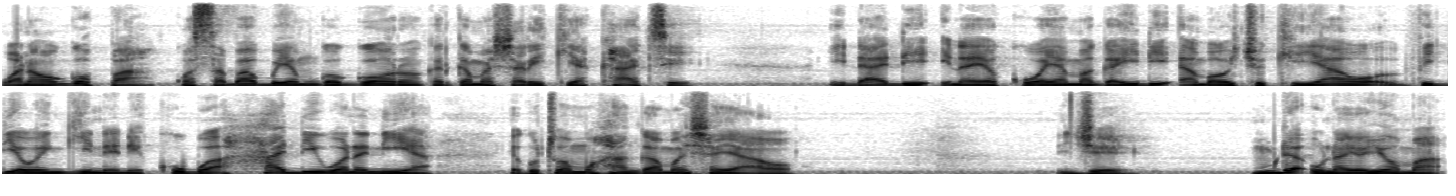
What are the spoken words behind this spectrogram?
wanaogopa kwa sababu ya mgogoro katika Mashariki ya Kati, idadi inayokuwa ya magaidi ambao chuki yao dhidi ya wengine ni kubwa hadi wana nia ya kutoa muhanga wa maisha yao. Je, muda unayoyoma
